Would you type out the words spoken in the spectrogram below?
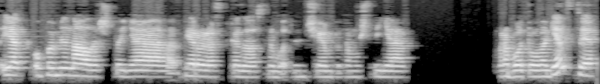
Я упоминала, что я первый раз отказалась работать МЧМ, потому что я работала в агентстве.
